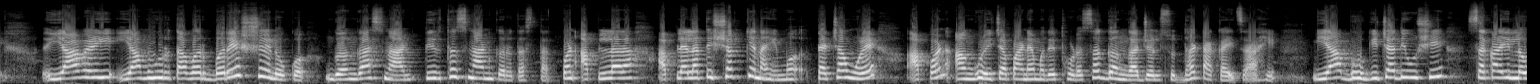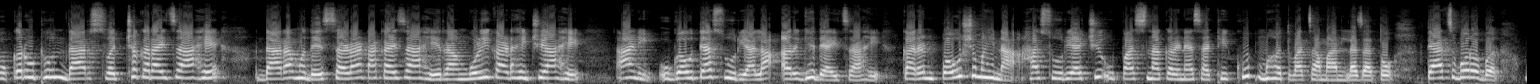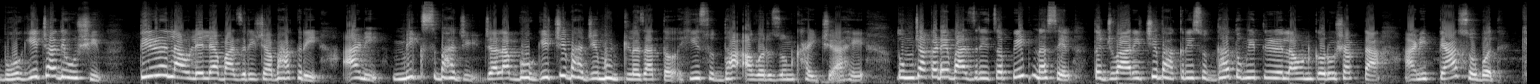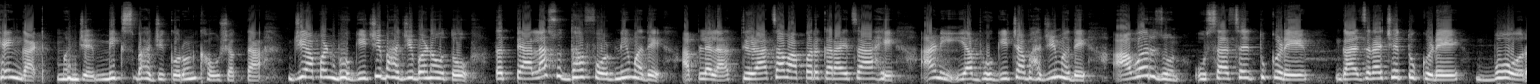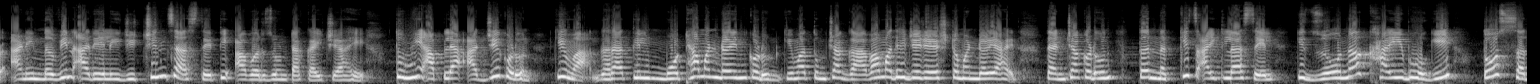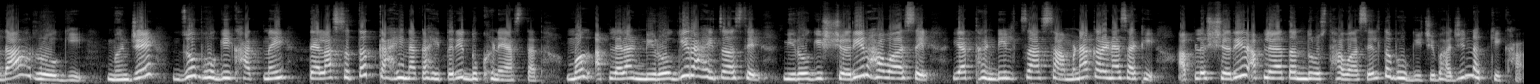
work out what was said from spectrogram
यावेळी या मुहूर्तावर बरेचसे लोक गंगा स्नान तीर्थस्नान करत असतात. पण आपल्याला आपल्याला ते शक्य नाही. मग त्याच्यामुळे आपण आंघोळीच्या पाण्यामध्ये थोडंसं गंगाजलसुद्धा टाकायचं आहे. या भोगीच्या दिवशी सकाळी लवकर उठून दार स्वच्छ करायचं आहे. दारामध्ये सडा टाकायचा आहे. रांगोळी काढायची आहे. आणि उगवत्या सूर्याला अर्घ्य द्यायचा आहे. कारण पौष महिना हा सूर्याची उपासना करण्यासाठी खूप महत्त्वाचा मानला जातो. त्याचबरोबर भोगीच्या दिवशी तीळ लावलेल्या बाजरीच्या भाकरी आणि मिक्स भाजी ज्याला भोगीची भाजी म्हटलं जातं ही सुद्धा आवर्जून खायची आहे. तुमच्याकडे बाजरीचं पीठ नसेल तर ज्वारीची भाकरी सुद्धा तुम्ही तीळ लावून करू शकता आणि त्यासोबत खेंगाट म्हणजे मिक्स भाजी करून खाऊ शकता. जी आपण भोगीची भाजी बनवतो तर त्याला सुद्धा फोडणीमध्ये आपल्याला तिळाचा वापर करायचा आहे आणि या भोगीच्या भाजीमध्ये आवर्जून उसाचे तुकडे गाजराचे तुकडे बोर आणि नवीन आलेली जी चिंच असते ती आवर्जून टाकायची आहे. तुम्ही आपल्या आजीकडून किंवा घरातील मोठ्या मंडळींकडून किंवा तुमच्या गावामध्ये जे ज्येष्ठ मंडळी आहेत त्यांच्याकडून तर नक्कीच ऐकलं असेल की जो न खाई भोगी तो सदा रोगी. म्हणजे जो भोगी खात नाही त्याला सतत काही ना काहीतरी दुखणे असतात. मग आपल्याला निरोगी राहायचं असेल निरोगी शरीर हवं असेल या थंडीचा सामना करण्यासाठी आपलं शरीर आपल्याला तंदुरुस्त हवं असेल तर भोगीची भाजी नक्की खा.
